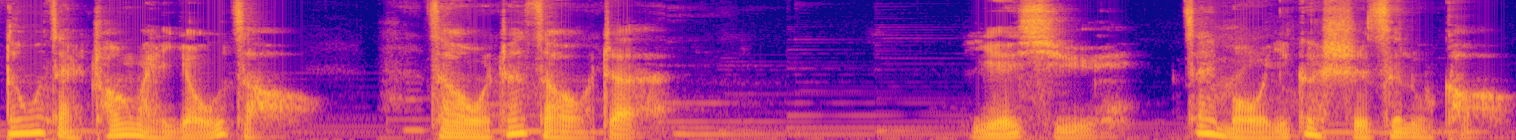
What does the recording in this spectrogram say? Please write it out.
都在窗外游走。走着走着，也许在某一个十字路口，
